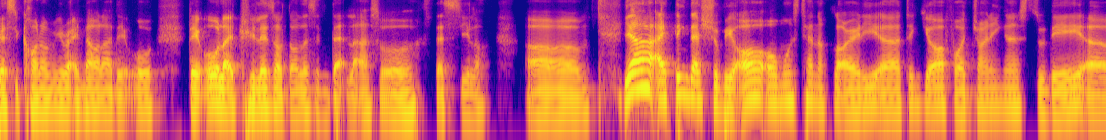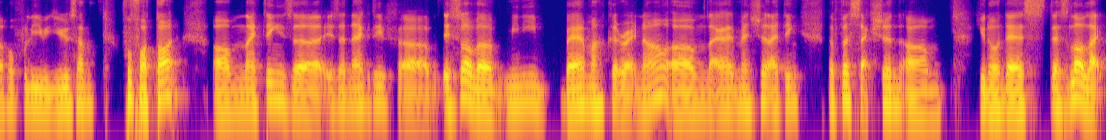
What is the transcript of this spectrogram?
us economy right now lah. they owe they owe like trillions of dollars in debt lah. so let's see lah. Um yeah i think that should be all. Almost 10 o'clock already. Uh thank you all for joining us today. Uh hopefully we give you some food for thought. Um i think it's a it's a negative uh it's sort of a mini bear market right now. Um like i mentioned i think the first section um you know there's there's a lot of like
